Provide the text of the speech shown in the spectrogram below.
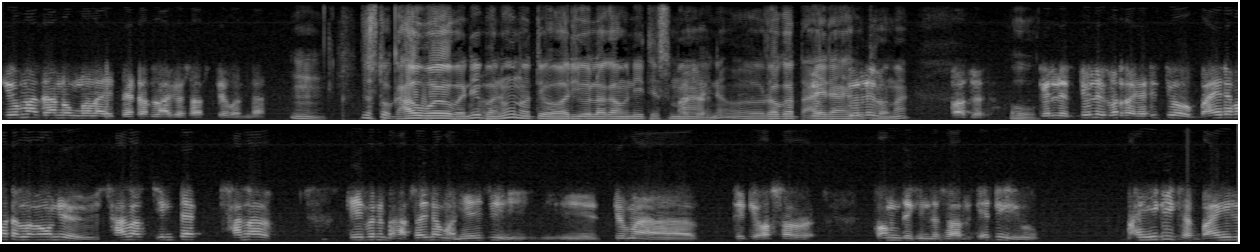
त्योमा जानु मलाई बेटर लाग्यो सर त्योभन्दा। जस्तो घाउ भयो भने भनौँ न त्यो हरियो लगाउने त्यसमा। होइन रगत आइरहेको ठाउँमा। हजुर। त्यसले त्यसले गर्दाखेरि त्यो बाहिरबाट लगाउने छाला इन्ट्याक्ट छाला केही पनि भएको छैन भने चाहिँ ए, त्योमा त्यति असर कम देखिन्छ सर। यदि बाहिरी बाहिर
